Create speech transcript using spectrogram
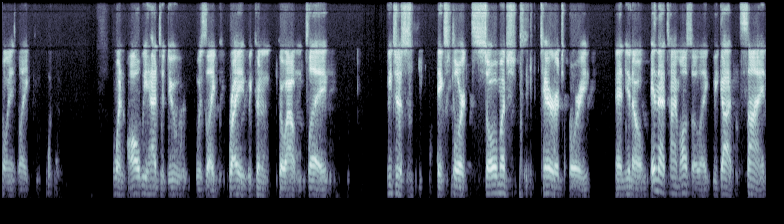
point, like, when all we had to do was like write, we couldn't go out and play. We just explored so much territory. And, you know, in that time also, like we got signed.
